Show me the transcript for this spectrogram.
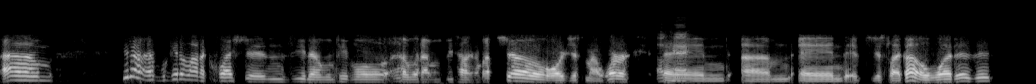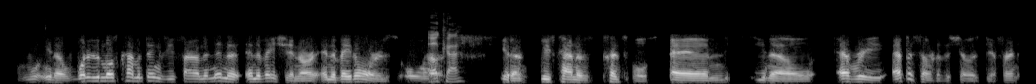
Um, you know, we get a lot of questions. You know, when people uh, when I would be talking about the show or just my work, Okay. and um, and it's just like, oh, what is it? You know, what are the most common things you found in inno- innovation or innovators or Okay. You know these kind of principles and you know every episode of the show is different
